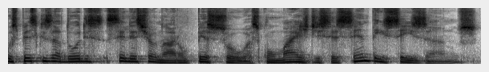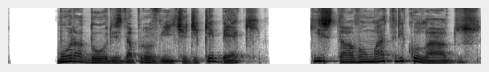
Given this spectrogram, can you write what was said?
os pesquisadores selecionaram pessoas com mais de 66 anos, moradores da província de Quebec, que estavam matriculados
